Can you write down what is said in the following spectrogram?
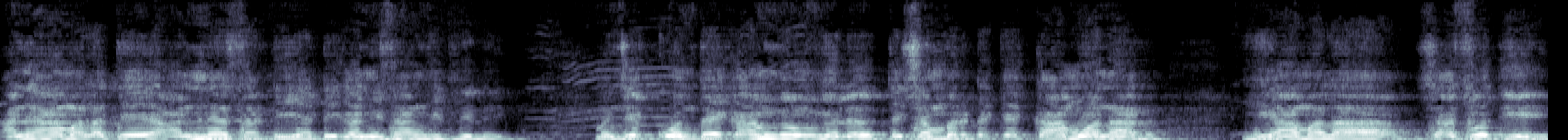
आणि आम्हाला ते आणण्यासाठी या ठिकाणी सांगितलेलं आहे. म्हणजे कोणतंही काम घेऊन गेलं ते शंभर टक्के काम होणार ही आम्हाला शाश्वती आहे.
